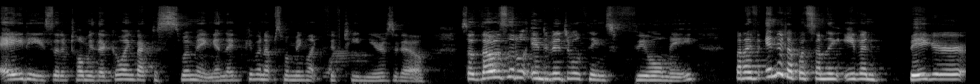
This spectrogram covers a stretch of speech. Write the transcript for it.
80s that have told me they're going back to swimming and they'd given up swimming like 15 years ago. So those little individual things fuel me. But I've ended up with something even bigger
